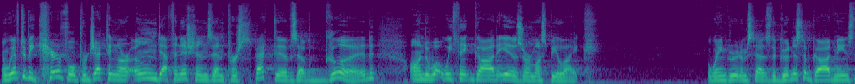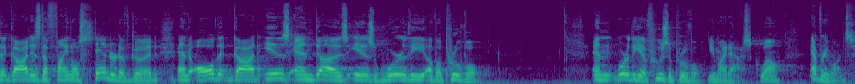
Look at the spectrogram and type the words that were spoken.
And we have to be careful projecting our own definitions and perspectives of good onto what we think God is or must be like. Wayne Grudem says the goodness of God means that God is the final standard of good, and all that God is and does is worthy of approval. And worthy of whose approval, you might ask? Well, everyone's.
